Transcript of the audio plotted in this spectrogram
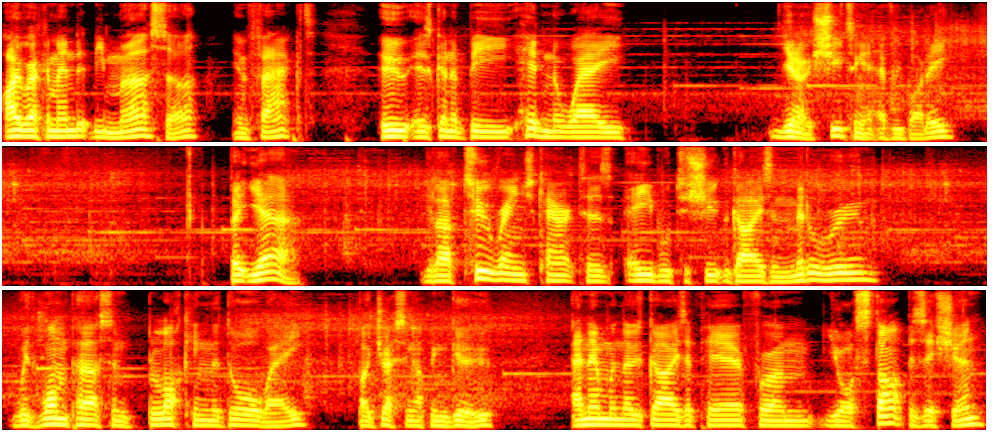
I recommend it be Mercer, in fact, who is going to be hidden away, you know, shooting at everybody. But yeah, you'll have two ranged characters able to shoot the guys in the middle room, with one person blocking the doorway by dressing up in goo. And then when those guys appear from your start position,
